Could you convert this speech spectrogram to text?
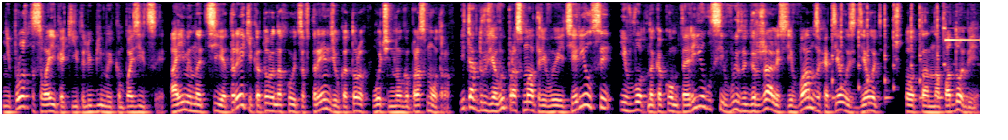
не просто свои какие-то любимые композиции, а именно те треки, которые находятся в тренде, у которых очень много просмотров. Итак, друзья, вы просматриваете рилсы, и вот на каком-то рилсе вы задержались, и вам захотелось сделать что-то наподобие.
